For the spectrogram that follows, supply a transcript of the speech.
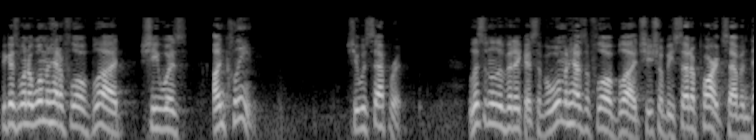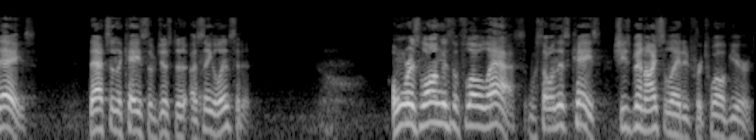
Because when a woman had a flow of blood, she was unclean. She was separate. Listen to Leviticus. If a woman has a flow of blood, she shall be set apart seven days. That's in the case of just a, a single incident. Or as long as the flow lasts. So in this case, she's been isolated for 12 years.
